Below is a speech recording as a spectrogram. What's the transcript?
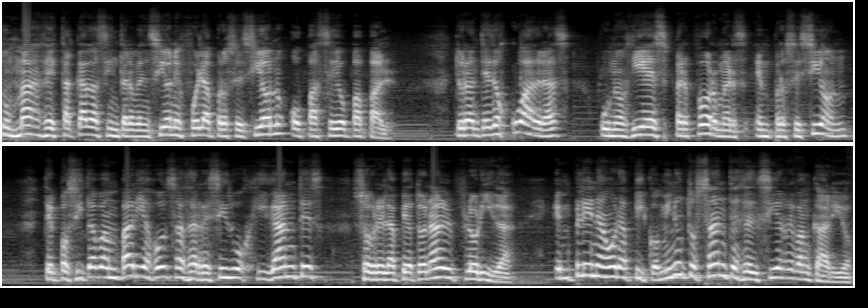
sus más destacadas intervenciones fue la procesión o paseo papal. Durante dos cuadras, unos 10 performers en procesión depositaban varias bolsas de residuos gigantes sobre la peatonal Florida, en plena hora pico, minutos antes del cierre bancario.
